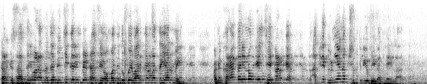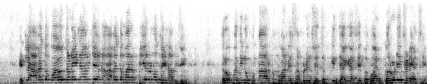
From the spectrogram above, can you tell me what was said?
કારણ કે સાસરી વાળા નજર નીચી કરીને બેઠા છે એમાંથી તો કોઈ વાર કરવા તૈયાર નહીં. અને ખરા કરીનો ખેલ છે, કારણ કે આખી દુનિયાના ક્ષત્રિયો ભેગા થયેલા હતા. એટલે આવે તો બોયો ચડાઈને આવજે અને આવે તો મારા પિયરનો થઈને આવજે. દ્રૌપદીનો પુકાર ભગવાને સાંભળ્યો છે જપકીન જાગ્યા છે, ભગવાન ગરુડે ચડ્યા છે.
